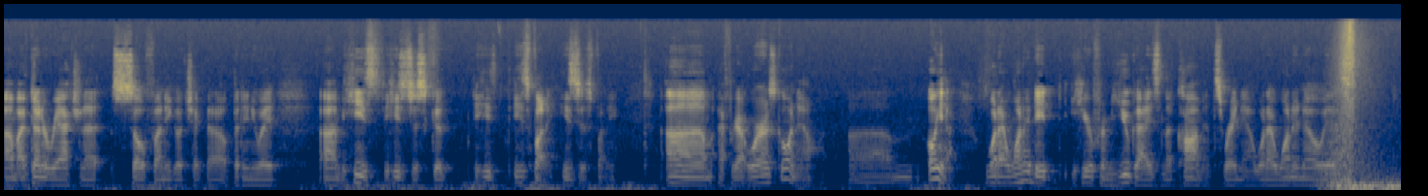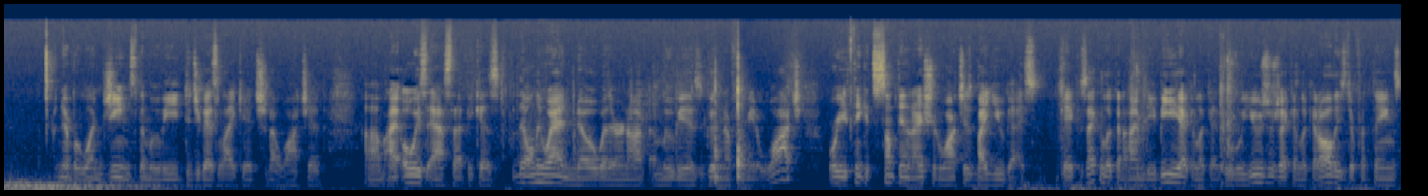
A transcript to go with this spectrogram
um, I've done a reaction it. So funny. Go check that out. But anyway, um, he's he's just good. He's he's funny. He's just funny. Um, I forgot where I was going now. Um, oh yeah, what I wanted to hear from you guys in the comments right now. What I want to know is number one, Jeans, the movie. Did you guys like it? Should I watch it? Um, I always ask that because the only way I know whether or not a movie is good enough for me to watch, or you think it's something that I should watch, is by you guys. Okay, because I can look at IMDb, I can look at Google users, I can look at all these different things.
